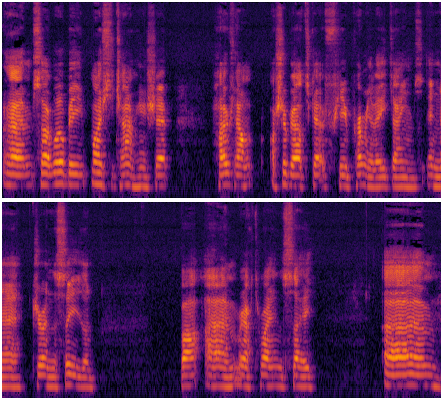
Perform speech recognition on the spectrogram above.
Um, so it will be mostly championship. Hopefully I'm, I should be able to get a few Premier League games in there during the season. But um, we have to wait and see. Um,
